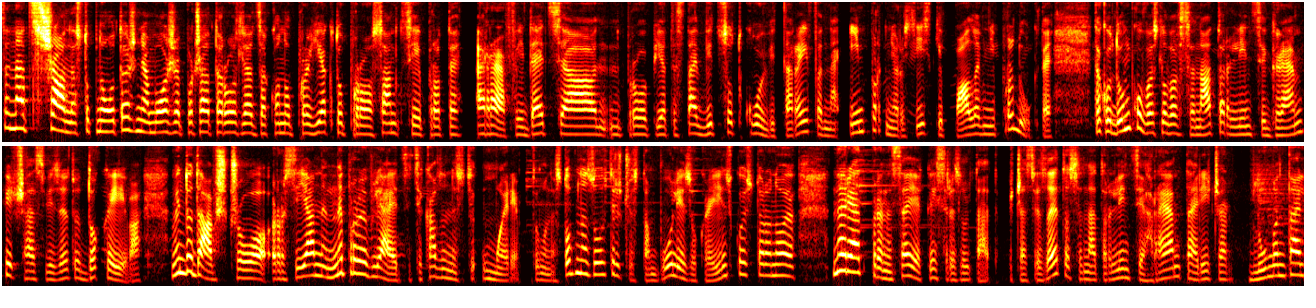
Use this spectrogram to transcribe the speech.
Сенат США наступного тижня може почати розгляд законопроєкту про санкції проти РФ. Йдеться про 500-відсоткові тарифи на імпортні російські паливні продукти. Таку думку висловив сенатор Лінсі Грем під час візиту до Києва. Він додав, що росіяни не проявляють зацікавленості у мирі. Тому наступна зустріч у Стамбулі з українською стороною наряд принесе якийсь результат. Під час візиту сенатор Лінсі Грем та Річард Блументаль,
